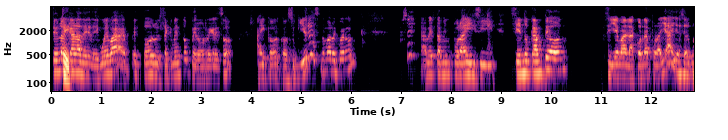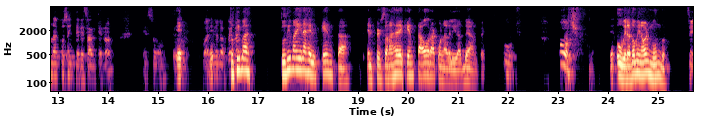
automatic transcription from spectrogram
tiene una cara de, de, hueva en todo el segmento, pero regresó ahí con, con su guías, no me recuerdo. Pues a ver también por ahí si siendo campeón se lleva la correa por allá y hace alguna cosa interesante, ¿no? Eso, eh, eh, la pena. ¿tú, te imaginas el Kenta, el personaje de Kenta ahora con la habilidad de antes? Uf. Uf. Eh, hubiera dominado el mundo. Sí,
